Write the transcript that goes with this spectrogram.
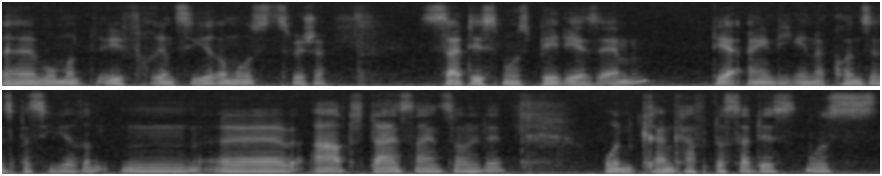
äh, wo man differenzieren muss zwischen Sadismus BDSM, der eigentlich in einer konsensbasierenden äh, Art da sein sollte, und krankhafter Sadismus,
